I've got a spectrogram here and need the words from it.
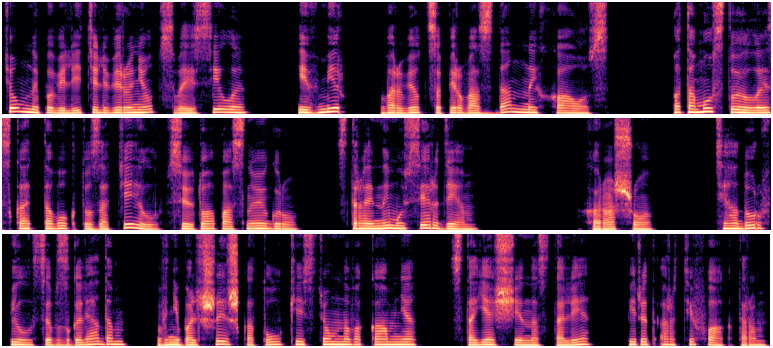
Темный повелитель вернет свои силы, и в мир ворвется первозданный хаос. Потому стоило искать того, кто затеял всю эту опасную игру, с тройным усердием. Хорошо. Теодор впился взглядом в небольшие шкатулки из темного камня, стоящие на столе перед артефактором,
